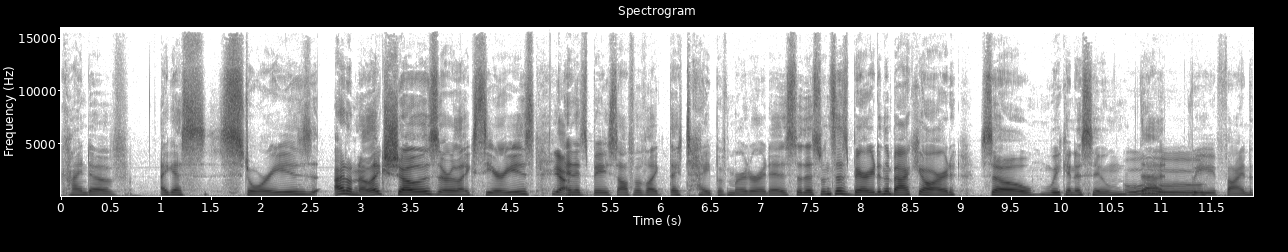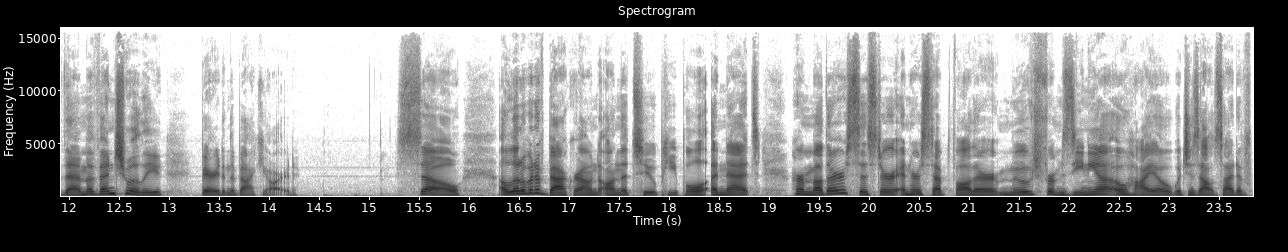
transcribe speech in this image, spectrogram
kind of, I guess, stories. I don't know, like shows or like series. Yeah. And it's based off of like the type of murder it is. So this one says buried in the backyard. So we can assume that we find them eventually buried in the backyard. So, a little bit of background on the two people. Annette, her mother, sister, and her stepfather moved from Xenia, Ohio, which is outside of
